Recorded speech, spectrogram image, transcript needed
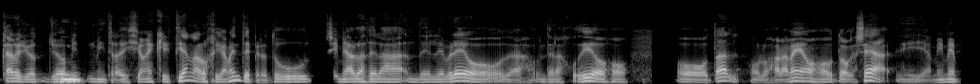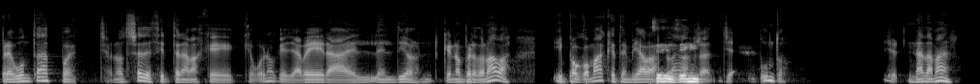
Claro, yo, yo Mm. mi, mi tradición es cristiana, lógicamente, pero tú, si me hablas de la, del hebreo o de, la- de los judíos o, o tal, o los arameos o todo lo que sea, y a mí me preguntas, pues yo no sé decirte nada más que, que bueno, que Yahvé era el, el Dios que no perdonaba y poco más que te enviaba Sí, plagas, sí. o sea, ya, punto. Yo- nada más.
